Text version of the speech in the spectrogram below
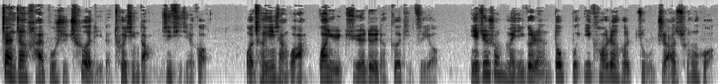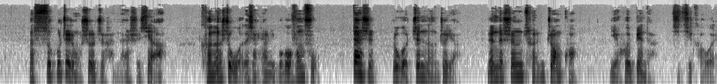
战争还不是彻底的退行到机体结构。我曾经想过啊，关于绝对的个体自由，也就是说每一个人都不依靠任何组织而存活，那似乎这种设置很难实现啊。可能是我的想象力不够丰富，但是如果真能这样，人的生存状况也会变得岌岌可危。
